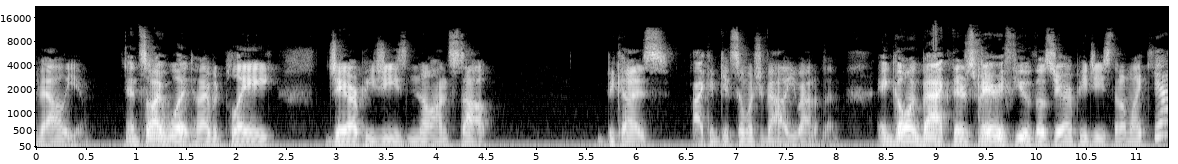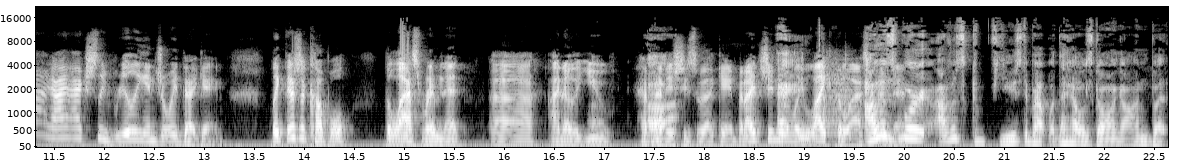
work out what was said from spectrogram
value. And so I would. I would play JRPGs nonstop because I could get so much value out of them. And going back, there's very few of those JRPGs that I'm like, yeah, I actually really enjoyed that game. Like, there's a couple. The Last Remnant. Uh, I know that you have had Uh, issues with that game, but I genuinely like the last. I was more, I was confused about what the hell was going on, but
